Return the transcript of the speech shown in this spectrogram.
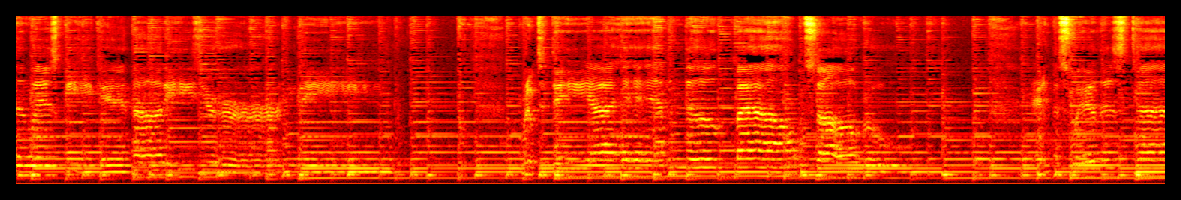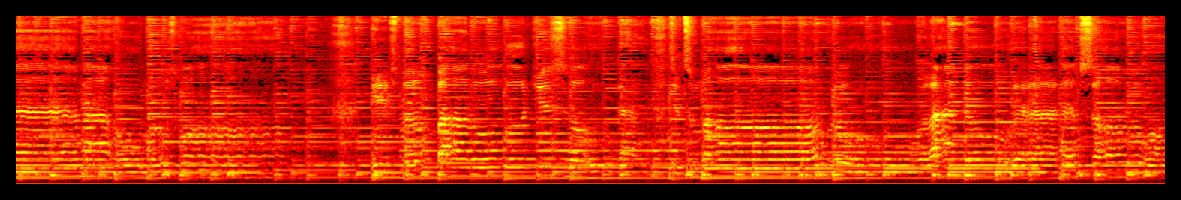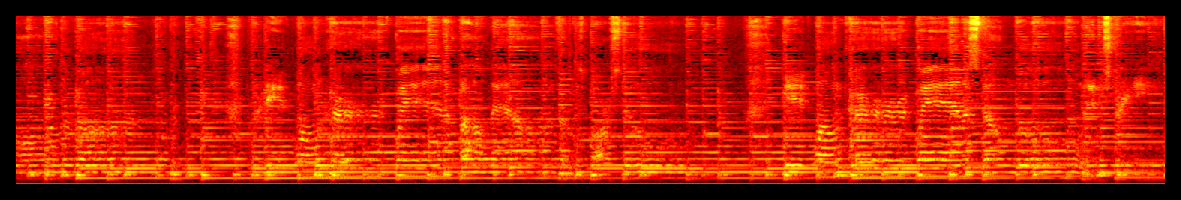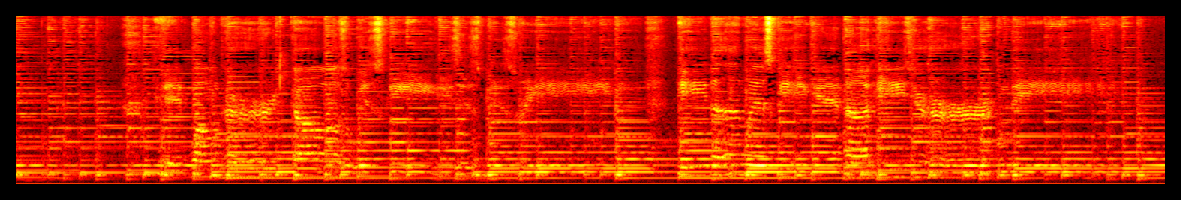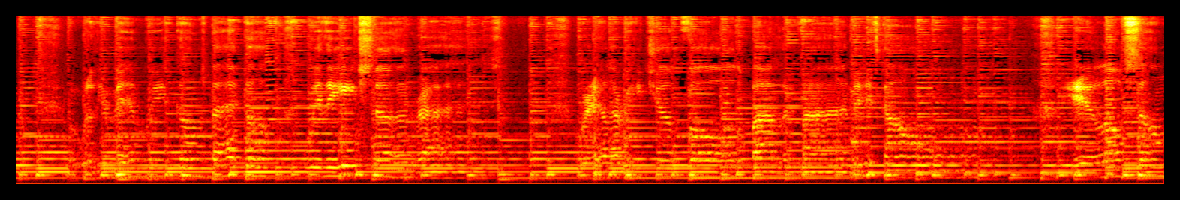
Even whiskey cannot ease your hurt me. Well, today I had another bout of sorrow, and I swear this time I almost won. If the bottle would just hold out till tomorrow, Yeah,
